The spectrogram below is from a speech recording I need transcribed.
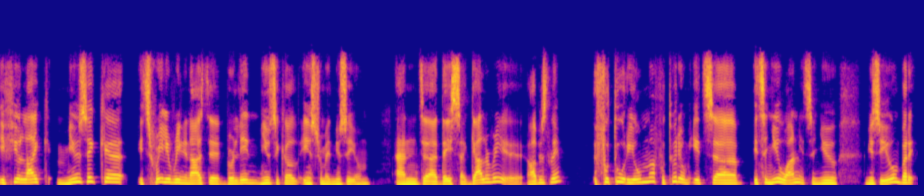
if you like music, uh, it's really, really nice. The Berlin Musical Instrument Museum. And uh, there's a gallery, uh, obviously. Futurium, Futurium, it's uh, it's a new one. It's a new museum, but it,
